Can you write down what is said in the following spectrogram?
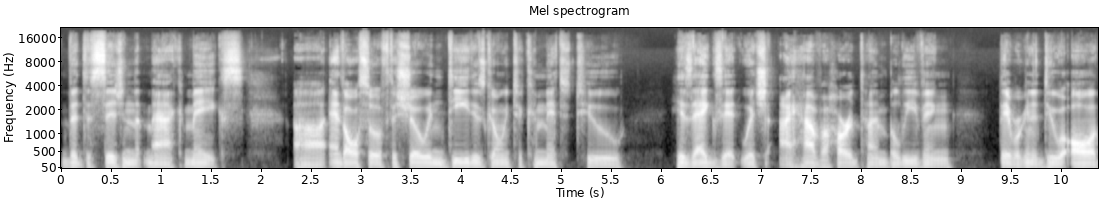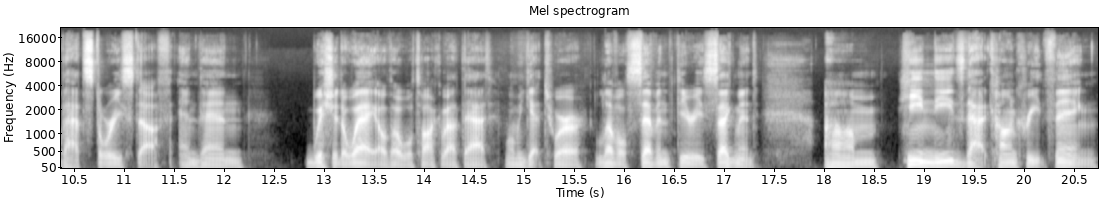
the decision that Mack makes, uh, and also if the show indeed is going to commit to his exit, which I have a hard time believing they were going to do all of that story stuff and then wish it away. Although we'll talk about that when we get to our level seven theories segment. Um, he needs that concrete thing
